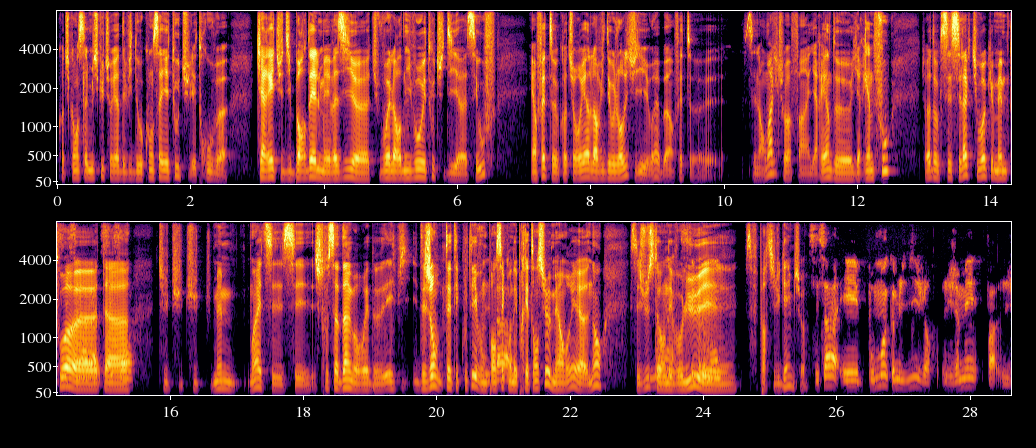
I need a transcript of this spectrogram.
quand tu commences la muscu, tu regardes des vidéos conseils et tout, tu les trouves euh, carrés, tu dis bordel, mais vas-y, euh, tu vois leur niveau et tout, tu dis c'est ouf. Et en fait, quand tu regardes leurs vidéos aujourd'hui, tu dis ouais, bah en fait c'est normal, tu vois. Enfin, il n'y a, rien de, y a rien de fou. Tu vois, donc c'est là que tu vois que même toi, euh, t'as. Tu, tu, tu, même ouais c'est je trouve ça dingue en vrai de et puis des gens peut-être écouter ils vont penser qu'on est prétentieux mais en vrai euh, non c'est juste on évolue et ça fait partie du game tu vois c'est ça et pour moi comme je dis genre j'ai jamais enfin je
